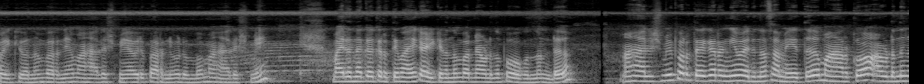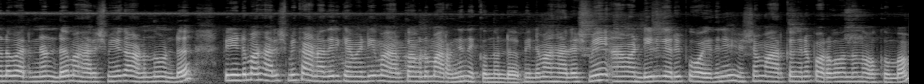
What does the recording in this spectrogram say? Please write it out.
പൊയ്ക്കുമെന്നും പറഞ്ഞ് മഹാലക്ഷ്മി അവർ പറഞ്ഞു വിടുമ്പോൾ മഹാലക്ഷ്മി മരുന്നൊക്കെ കൃത്യമായി കഴിക്കണമെന്നും പറഞ്ഞ് അവിടുന്ന് പോകുന്നുണ്ട്. മഹാലക്ഷ്മി പുറത്തേക്ക് ഇറങ്ങി വരുന്ന സമയത്ത് മാർക്കോ അവിടെ നിന്ന് ഇങ്ങോട്ട് വരുന്നുണ്ട്. മഹാലക്ഷ്മിയെ കാണുന്നുണ്ട് പിന്നീട് മഹാലക്ഷ്മി കാണാതിരിക്കാൻ വേണ്ടി മാർക്കോ അങ്ങോട്ട് മറഞ്ഞു നിൽക്കുന്നുണ്ട്. പിന്നെ മഹാലക്ഷ്മി ആ വണ്ടിയിൽ കയറി പോയതിന് ശേഷം മാർക്കോ ഇങ്ങനെ പുറകെ വന്ന് നോക്കുമ്പം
